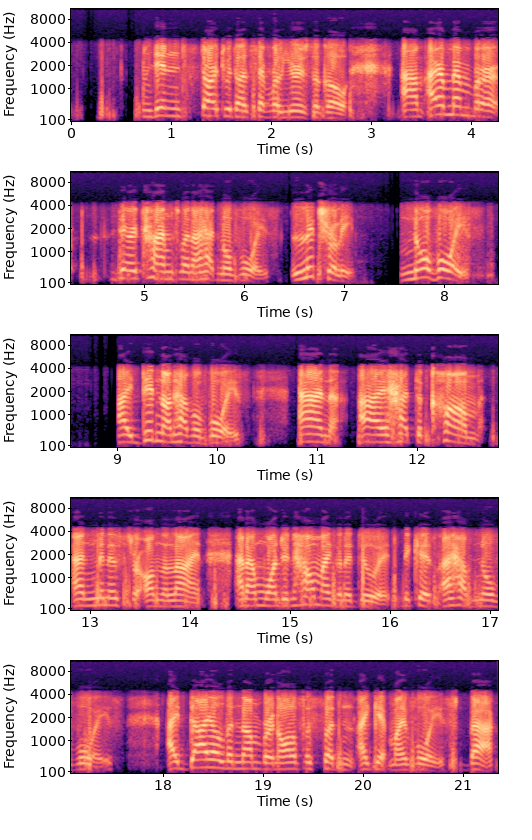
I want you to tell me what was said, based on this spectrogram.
didn't start with us several years ago. Um, I remember there are times when I had no voice, literally no voice. I did not have a voice. And I had to come and minister on the line. And I'm wondering, how am I going to do it? Because I have no voice. I dial the number, and all of a sudden, I get my voice back.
